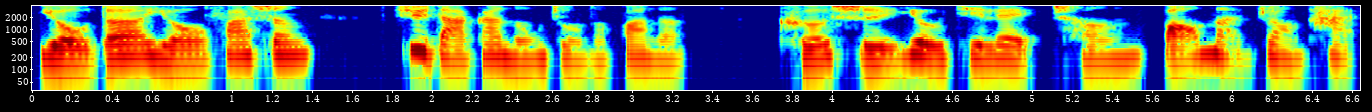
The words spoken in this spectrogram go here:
有的有发生巨大肝脓肿的话呢。可使右际类呈饱满状态，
